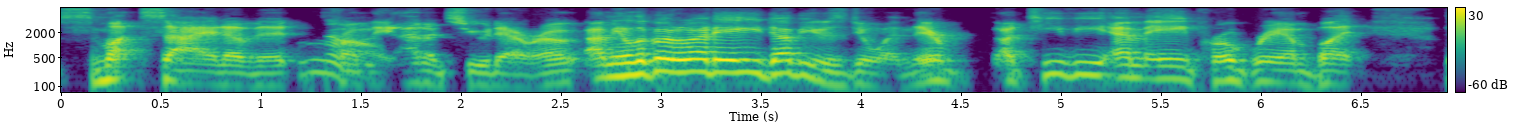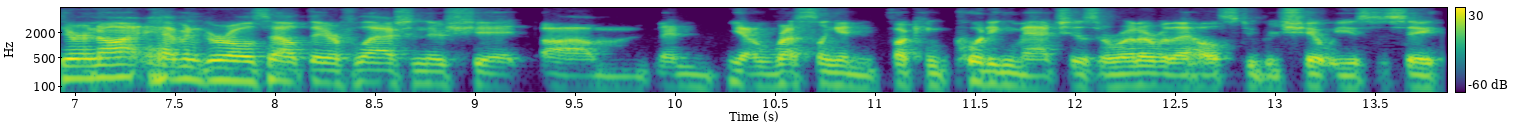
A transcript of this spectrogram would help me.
smut side of it No. from the Attitude Era. I mean, look at what AEW is doing. They're a TV MA program, but they're not having girls out there flashing their shit um, and you know wrestling in fucking pudding matches or whatever the hell stupid shit we used to see.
